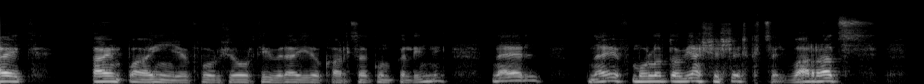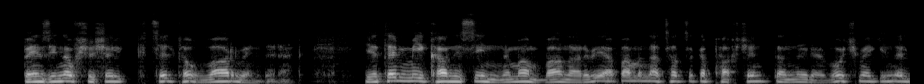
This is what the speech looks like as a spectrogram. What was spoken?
այդ այն պահին երբ որ ժողովրդի վրա իրոք հարցակում կլինի նայել նաև մոլոտովյան շշեր գցել վառած բենզինով շշել գցել թող վառվեն դրանք Եթե մի քանիսին նման բան արվի, ապա մնացածը կփախչեն տները, ոչ մեկին էլ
